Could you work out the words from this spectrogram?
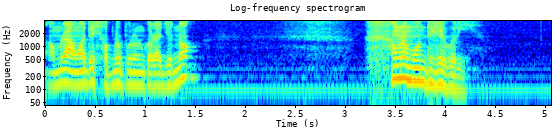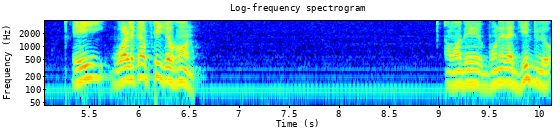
আমরা আমাদের স্বপ্ন পূরণ করার জন্য আমরা মন থেকে করি। এই ওয়ার্ল্ড কাপটি যখন আমাদের বোনেরা জিতলো,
